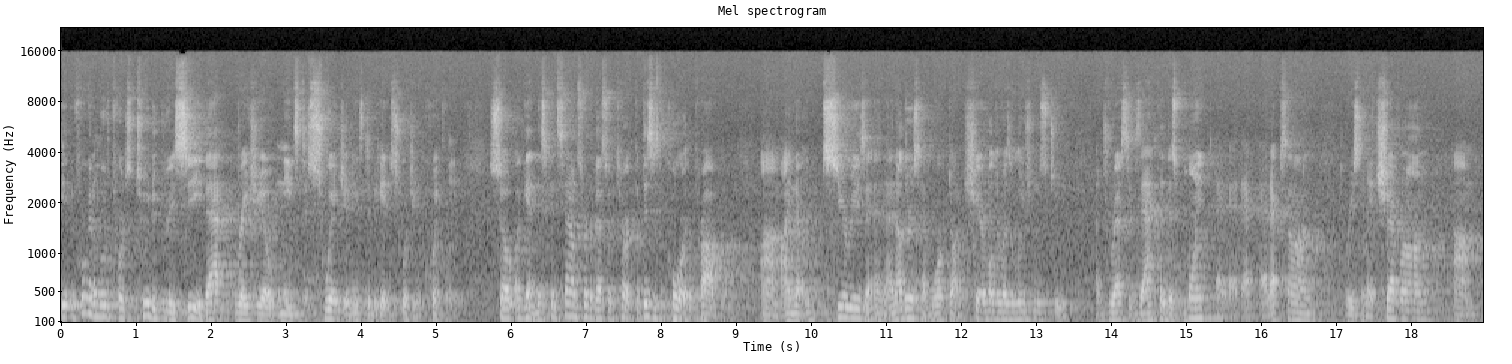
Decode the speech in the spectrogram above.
If we're going to move towards 2 degrees C, that ratio needs to switch. It needs to begin switching quickly. So again, this can sound sort of esoteric, but this is the core of the problem. Um, I know Ceres and, and, others have worked on shareholder resolutions to address exactly this point at, at, at Exxon, recently at Chevron. Um,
